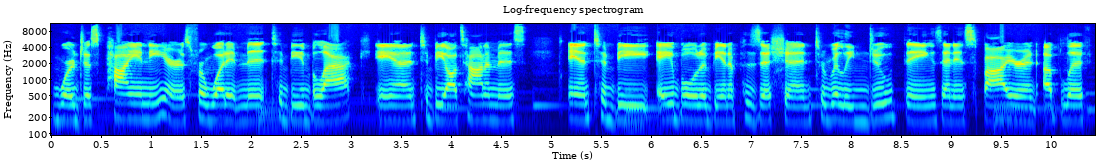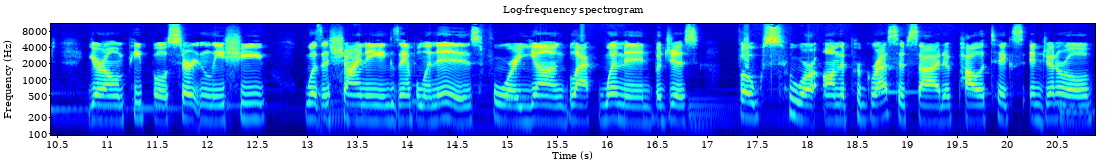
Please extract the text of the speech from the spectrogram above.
were just pioneers for what it meant to be black and to be autonomous and to be able to be in a position to really do things and inspire and uplift your own people. Certainly, she was a shining example and is for young black women, but just folks who are on the progressive side of politics in general.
